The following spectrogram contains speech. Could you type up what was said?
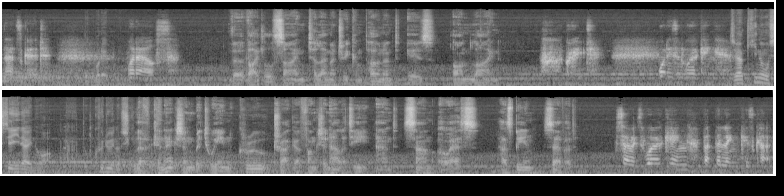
That's good. でこれ What else? The vital sign telemetry component is online. Great. What isn't working? じゃあ機能していないのは、えー、とクルーの識 The 別です connection between crew tracker functionality and SAM OS has been severed. So it's working, but the link is cut.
